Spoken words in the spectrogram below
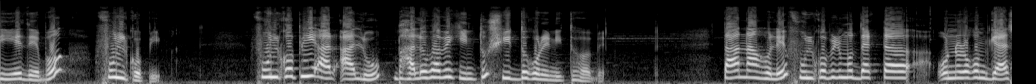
দিয়ে দেব ফুলকপি। ফুলকপি আর আলু ভালোভাবে কিন্তু সিদ্ধ করে নিতে হবে। তা না হলে ফুলকপির মধ্যে একটা অন্যরকম গ্যাস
